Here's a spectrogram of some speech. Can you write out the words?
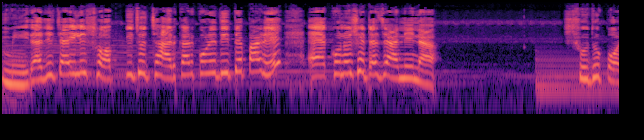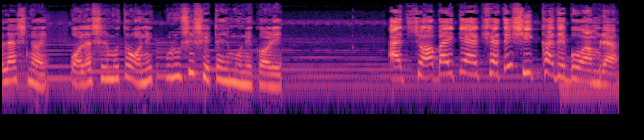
মেয়েরা যে চাইলে সবকিছু ছাড়কার করে দিতে পারে, এখনও সেটা জানে না। শুধু পলাশ নয়, পলাশের মতো অনেক পুরুষই সেটাই মনে করে। আজ সবাইকে একসাথে শিক্ষা দেব আমরা।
